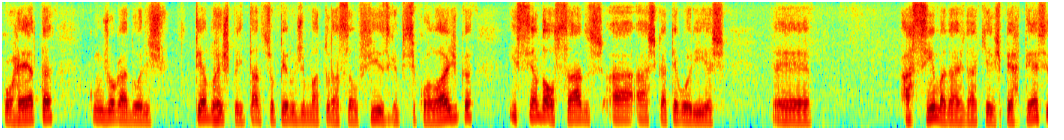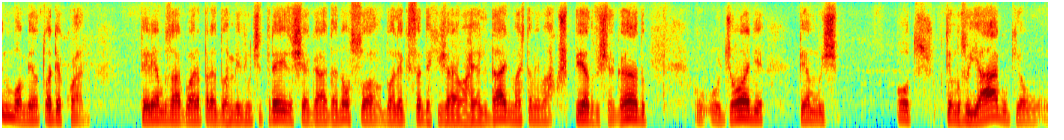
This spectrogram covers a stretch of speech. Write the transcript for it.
correta, com jogadores tendo respeitado seu período de maturação física e psicológica e sendo alçados às categorias é, acima das daqueles pertencem no momento adequado. Teremos agora para 2023 a chegada não só do Alexander, que já é uma realidade, mas também Marcos Pedro chegando, o, o Johnny, temos outros, temos o Iago, que é um,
